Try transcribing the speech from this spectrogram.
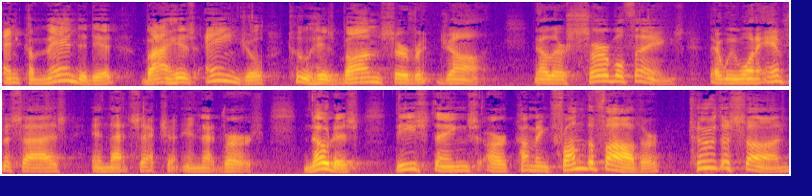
and commanded it by his angel to his bondservant John. Now, there are several things that we want to emphasize in that section, in that verse. Notice these things are coming from the Father to the Son,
